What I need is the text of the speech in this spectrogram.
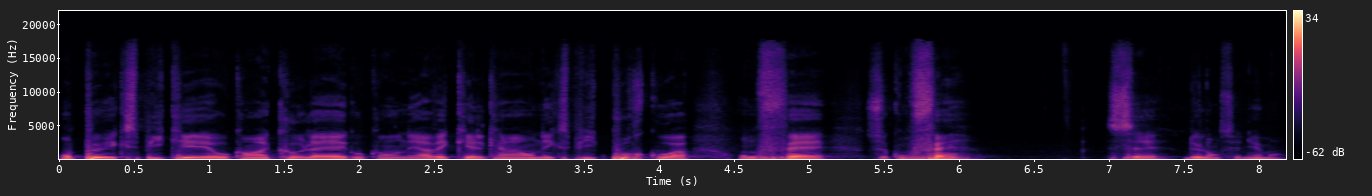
on peut expliquer, ou quand un collègue, ou quand on est avec quelqu'un, on explique pourquoi on fait ce qu'on fait, c'est de l'enseignement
